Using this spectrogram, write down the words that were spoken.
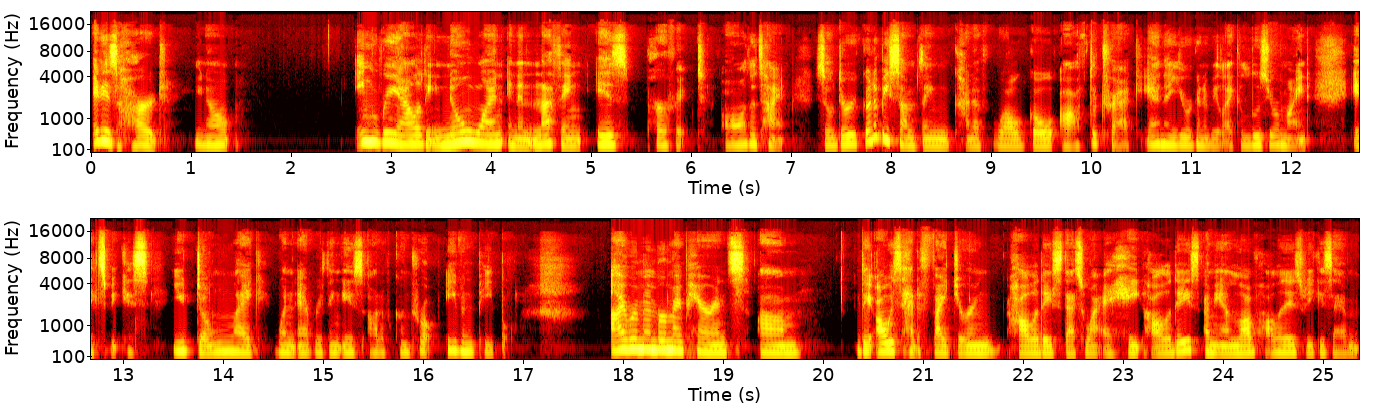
It is hard you know in reality, no one and nothing is perfect all the time. So there's going to be something kind of well go off the track and you're going to be like lose your mind. It's because you don't like when everything is out of control, even people. I remember my parents um they always had a fight during holidays. That's why I hate holidays. I mean, I love holidays because I'm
